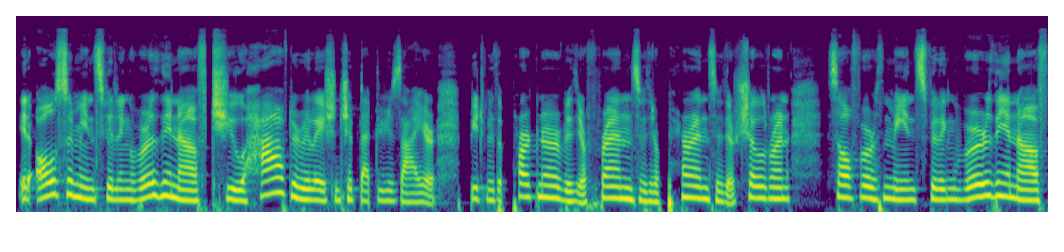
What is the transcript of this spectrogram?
It also means feeling worthy enough to have the relationship that you desire, be it with a partner, with your friends, with your parents, with your children. Self worth means feeling worthy enough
